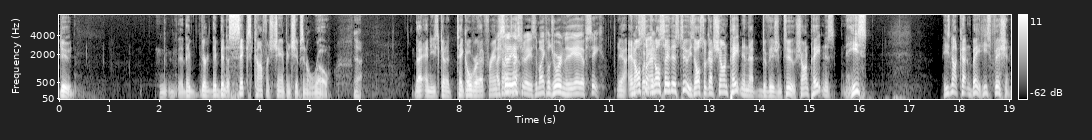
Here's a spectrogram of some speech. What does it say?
Dude, They've they've been to six conference championships in a row. Yeah. That and he's going to take over that franchise. I said it yesterday. He's the Michael Jordan of the AFC. Yeah, and That's also and is. I'll say this too. He's also got Sean Payton in that division too. Sean Payton is he's he's not cutting bait. He's fishing.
